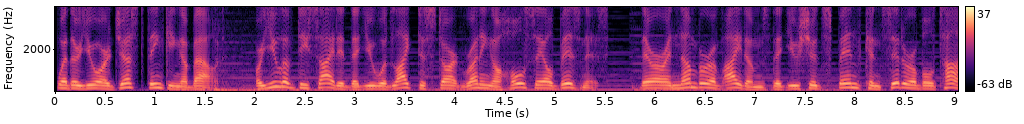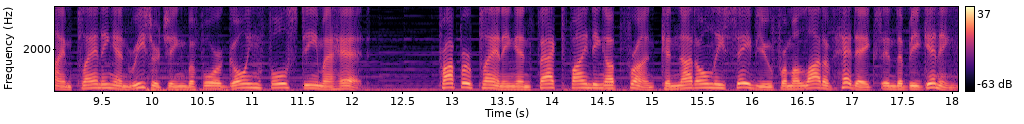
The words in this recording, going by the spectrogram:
Whether you are just thinking about, or you have decided that you would like to start running a wholesale business, there are a number of items that you should spend considerable time planning and researching before going full steam ahead. Proper planning and fact-finding upfront can not only save you from a lot of headaches in the beginning,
